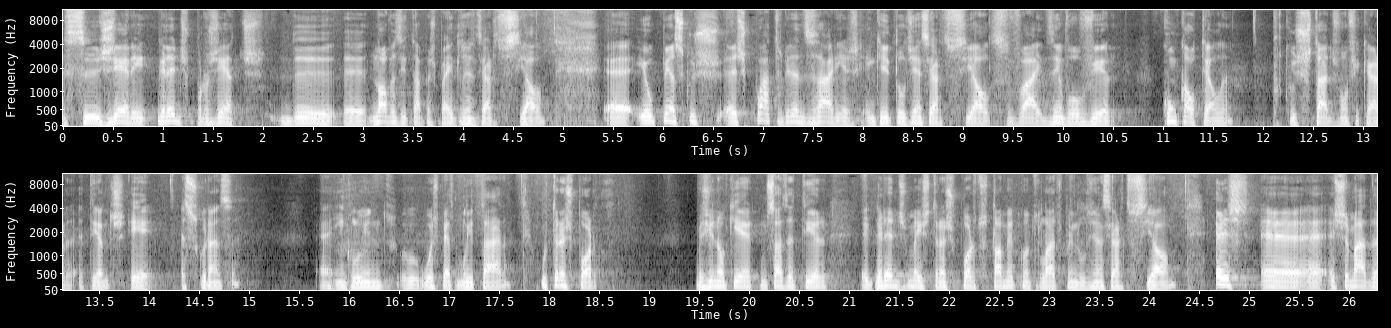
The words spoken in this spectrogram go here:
se gerem grandes projetos de uh, novas etapas para a inteligência artificial. Uh, eu penso que os, as quatro grandes áreas em que a inteligência artificial se vai desenvolver com cautela, porque os Estados vão ficar atentos, é a segurança, incluindo o, aspecto militar, o transporte. Imagina o que é começar a ter grandes meios de transporte totalmente controlados por inteligência artificial, as, a, a, chamada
